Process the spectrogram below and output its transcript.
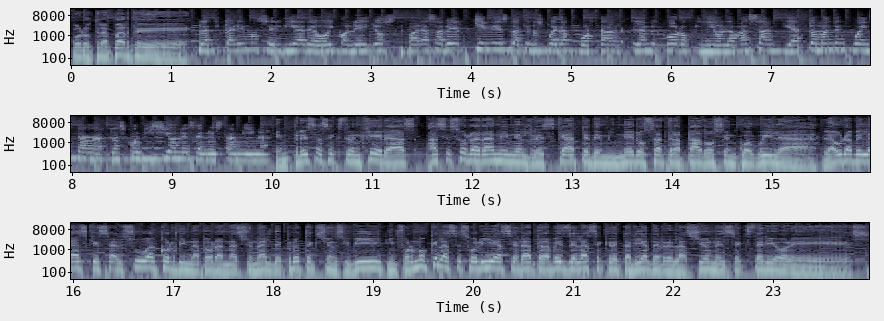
Por otra parte, platicaremos el día de hoy con ellos para saber quién es la que nos puede aportar la mejor opinión, la más amplia, tomando en cuenta las condiciones de nuestra mina. Empresas extranjeras asesorarán en el rescate de mineros atrapados en Coahuila. Laura Velázquez Alzúa, coordinadora nacional de protección civil, informó que la asesoría será a través de la Secretaría de Relaciones Exteriores.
